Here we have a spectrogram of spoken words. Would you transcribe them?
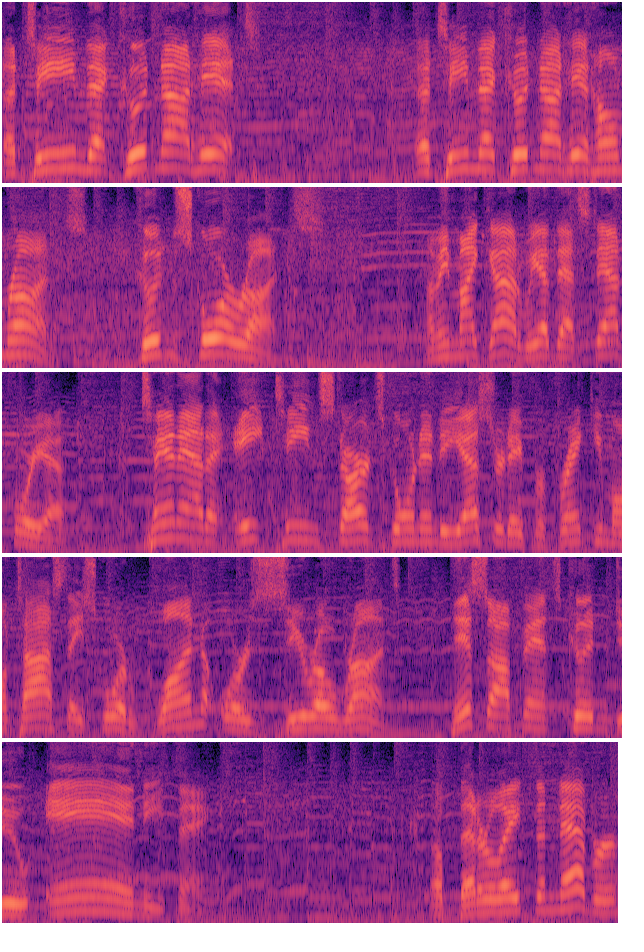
A team that could not hit. A team that could not hit home runs. Couldn't score runs. I mean, my God, we have that stat for you. 10 out of 18 starts going into yesterday for Frankie Montas. They scored one or zero runs. This offense couldn't do anything. Well, better late than never.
